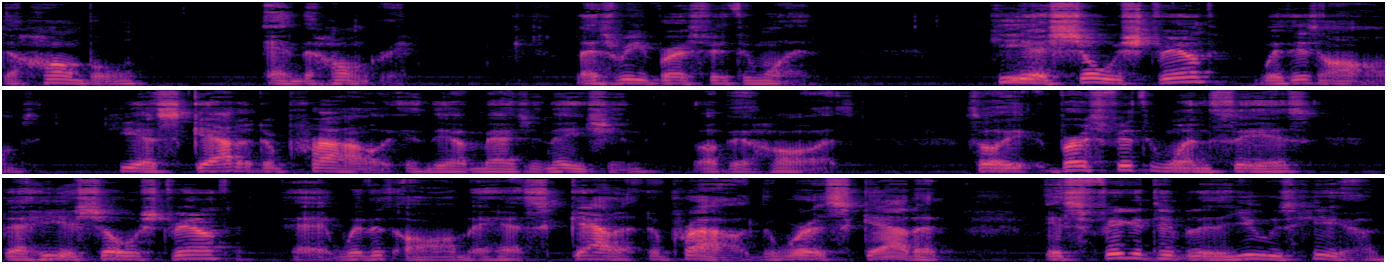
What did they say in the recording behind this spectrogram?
the humble, and the hungry. Let's read verse 51. He has showed strength with his arms. He has scattered the proud in the imagination of their hearts. So verse 51 says that he has showed strength with his arm and has scattered the proud. The word scattered is figuratively used here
